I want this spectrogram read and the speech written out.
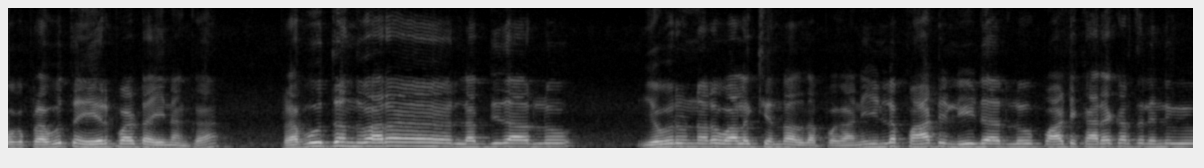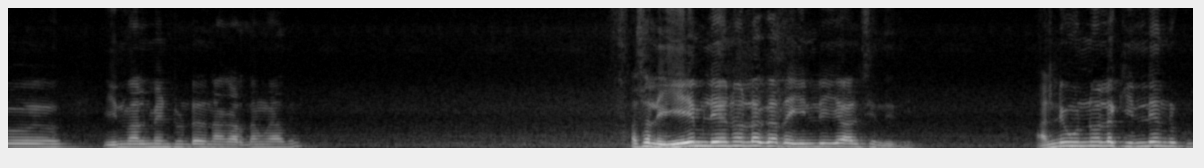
ఒక ప్రభుత్వం ఏర్పాటు అయినాక ప్రభుత్వం ద్వారా లబ్ధిదారులు ఎవరు ఉన్నారో వాళ్ళకి చెందాలి తప్ప. కానీ ఇంట్లో పార్టీ లీడర్లు పార్టీ కార్యకర్తలు ఎందుకు ఇన్వాల్వ్మెంట్ ఉంటుంది నాకు అర్థం కాదు. అసలు ఏం లేని వాళ్ళకి కదా ఇల్లు ఇవ్వాల్సింది ఇది. అన్నీ ఉన్న వాళ్ళకి ఇల్లు ఎందుకు?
